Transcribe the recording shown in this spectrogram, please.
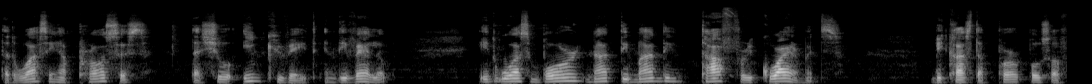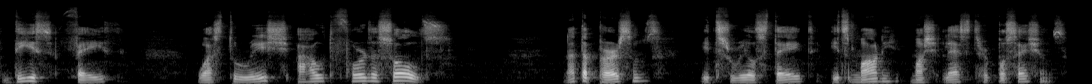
that was in a process that should incubate and develop, it was born not demanding tough requirements, because the purpose of this faith was to reach out for the souls, not the persons, its real estate, its money, much less their possessions.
